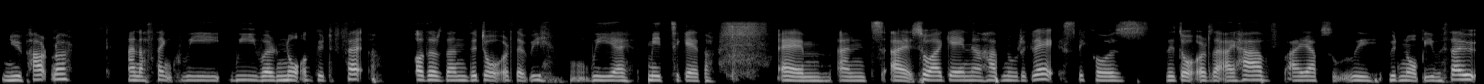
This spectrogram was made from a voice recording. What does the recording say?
new partner. And I think we we were not a good fit, other than the daughter that we we uh, made together. Um, and uh, so again, I have no regrets because the daughter that I have, I absolutely would not be without.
